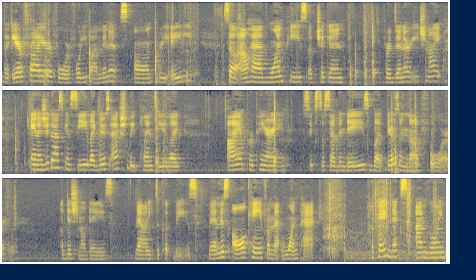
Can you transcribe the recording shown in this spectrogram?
the air fryer for 45 minutes on 380. So I'll have one piece of chicken for dinner each night. And as you guys can see, like there's actually plenty. Like I am preparing six to seven days, but there's enough for additional days. Now I need to cook these. And this all came from that one pack. Okay, next I'm going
